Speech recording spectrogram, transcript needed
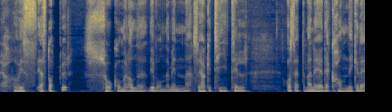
Ja. Og hvis jeg stopper, så kommer alle de vonde minnene. Så jeg har ikke tid til å sette meg ned. Jeg kan ikke det.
